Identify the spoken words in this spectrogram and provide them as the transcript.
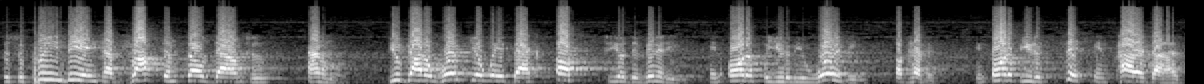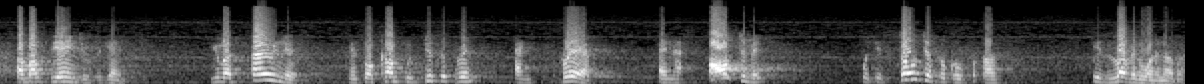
the supreme beings have dropped themselves down to animals. You've got to work your way back up to your divinity in order for you to be worthy of heaven, in order for you to sit in paradise amongst the angels again. You must earn this. And it's going to come through discipline and prayer. And the ultimate, which is so difficult for us, is loving one another.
